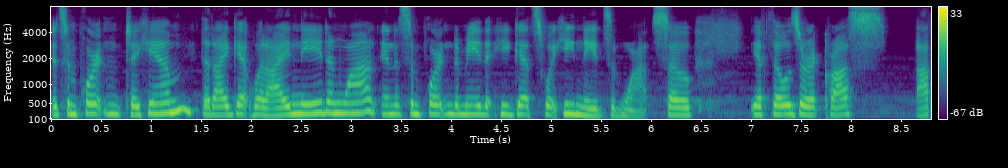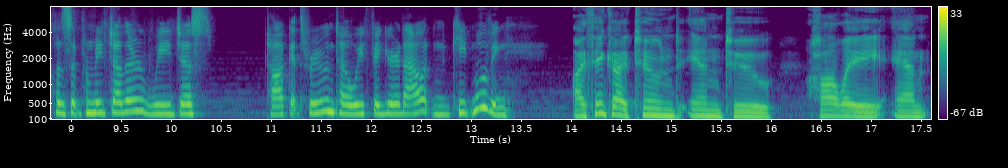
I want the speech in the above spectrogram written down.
it's important to him that I get what I need and want. And it's important to me that he gets what he needs and wants. So if those are at cross opposite from each other, we just talk it through until we figure it out and keep moving. I think I tuned into Holly and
